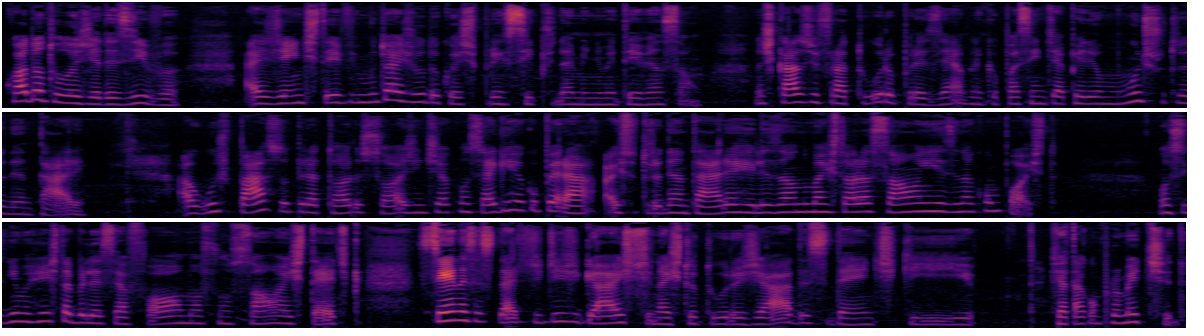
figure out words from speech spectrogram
Com a odontologia adesiva, a gente teve muita ajuda com esses princípios da mínima intervenção. Nos casos de fratura, por exemplo, em que o paciente já perdeu muita estrutura dentária, alguns passos operatórios só, a gente já consegue recuperar a estrutura dentária realizando uma restauração em resina composta. Conseguimos restabelecer a forma, a função, a estética, sem necessidade de desgaste na estrutura já desse dente que já está comprometida.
